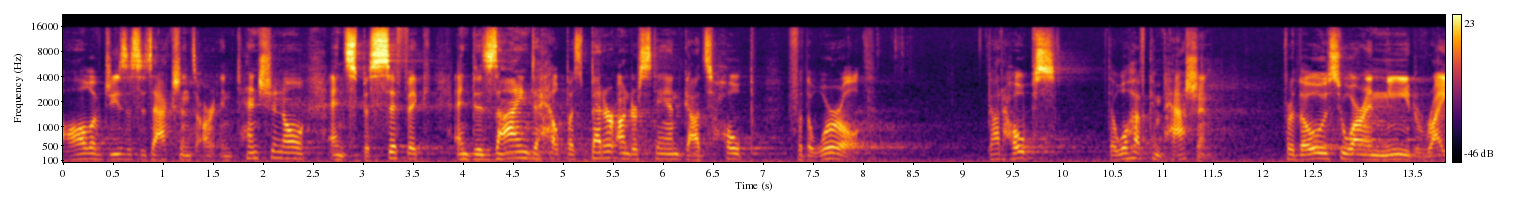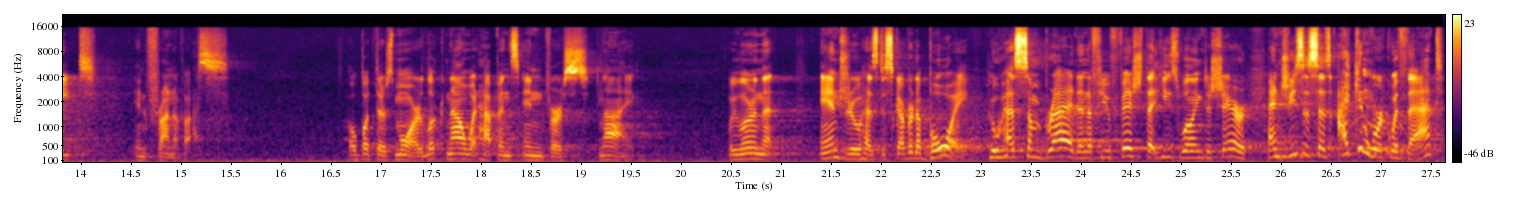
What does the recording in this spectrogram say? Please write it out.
All of Jesus' actions are intentional and specific and designed to help us better understand God's hope for the world. God hopes that we'll have compassion for those who are in need right in front of us. Oh, but there's more. Look now what happens in verse 9 we learn that Andrew has discovered a boy who has some bread and a few fish that he's willing to share. And Jesus says, I can work with that.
